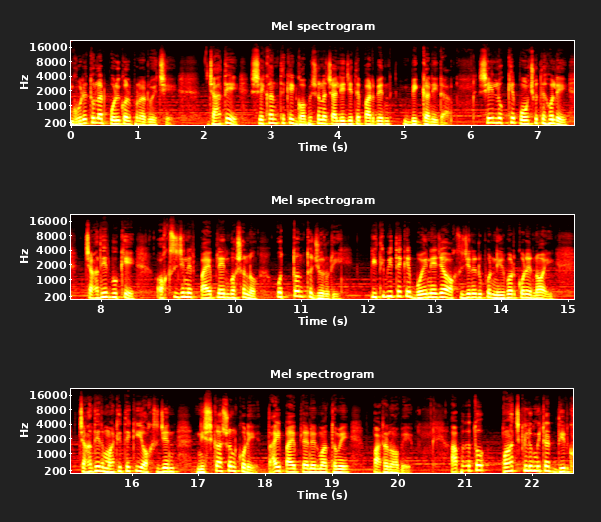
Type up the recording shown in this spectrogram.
গড়ে তোলার পরিকল্পনা রয়েছে, যাতে সেখান থেকে গবেষণা চালিয়ে যেতে পারবেন বিজ্ঞানীরা। সেই লক্ষ্যে পৌঁছতে হলে চাঁদের বুকে অক্সিজেনের পাইপলাইন বসানো অত্যন্ত জরুরি। পৃথিবী থেকে বয়ে নিয়ে যাওয়া অক্সিজেনের উপর নির্ভর করে নয়, চাঁদের মাটি থেকেই অক্সিজেন নিষ্কাশন করে তাই পাইপলাইনের মাধ্যমে পাঠানো হবে। আপাতত পাঁচ কিলোমিটার দীর্ঘ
